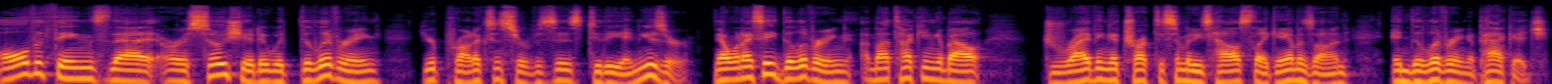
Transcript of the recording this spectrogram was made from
all the things that are associated with delivering your products and services to the end user. Now, when I say delivering, I'm not talking about driving a truck to somebody's house like Amazon and delivering a package.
